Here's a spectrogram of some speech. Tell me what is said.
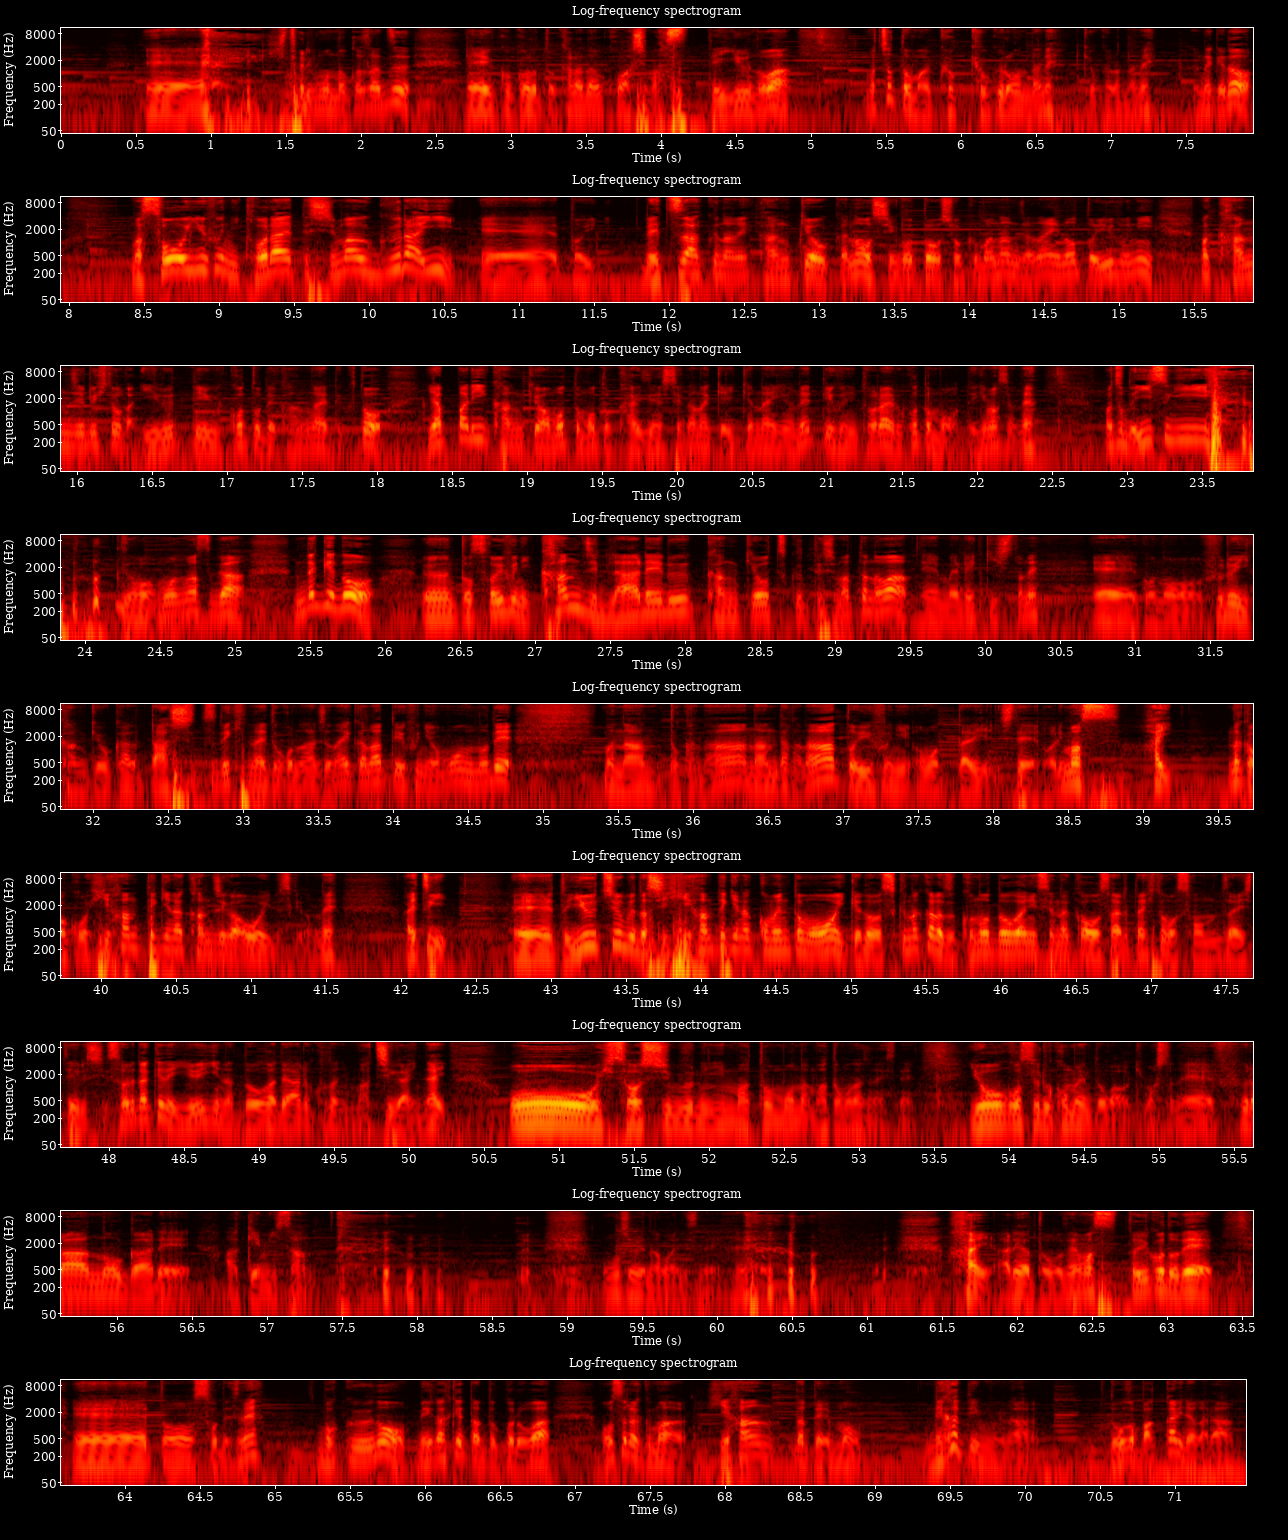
えー、一人も残さず、えー、心と体を壊しますっていうのは、まあ、ちょっとまあ極論だね。極論だね。だけど、まあ、そういうふうに捉えてしまうぐらい、えーと、劣悪な、ね、環境下の仕事職場なんじゃないのというふうに、まあ、感じる人がいるっていうことで考えていくとやっぱり環境はもっともっと改善していかなきゃいけないよねっていうふうに捉えることもできますよね、まあ、ちょっと言い過ぎと 思いますがだけどうんとそういうふうに感じられる環境を作ってしまったのは、えー、まあ歴史とね、えー、この古い環境から脱出できてないところなんじゃないかなというふうに思うので、まあ、なんとかななんだかなというふうに思ったりしております。はい。なんかこう批判的な感じが多いですけどね。はい、次。えっ、ー、と、YouTube だし批判的なコメントも多いけど、少なからずこの動画に背中を押された人も存在しているし、それだけで有意義な動画であることに間違いない。おー、久しぶりにまともな、まともなじゃないですね。擁護するコメントが来ましたね。フラノガレ明美さん。面白い名前ですね。はいありがとうございますということでえー、っとそうですね僕のめがけたところはおそらくまあ批判だってもうネガティブな動画ばっかりだから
